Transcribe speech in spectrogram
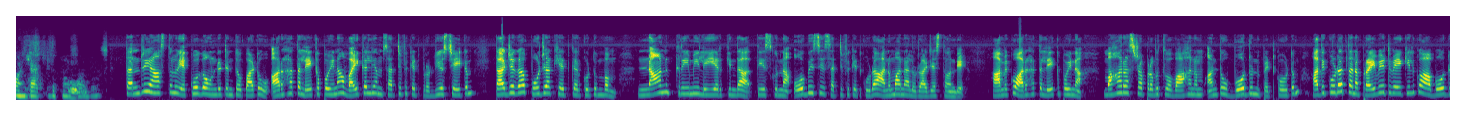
contact with my Oh. father. తండ్రి ఆస్తులు ఎక్కువగా ఉండటంతో పాటు అర్హత లేకపోయినా వైకల్యం సర్టిఫికెట్ ప్రొడ్యూస్ చేయటం తాజాగా పూజా ఖేద్కర్ కుటుంబం నాన్ క్రీమీ లేయర్ కింద తీసుకున్న ఓబీసీ సర్టిఫికెట్ కూడా అనుమానాలు రాజేస్తోంది. ఆమెకు అర్హత లేకపోయినా మహారాష్ట్ర ప్రభుత్వ వాహనం అంటూ బోర్డును పెట్టుకోవటం అది కూడా తన ప్రైవేట్ వెహికల్కు ఆ బోర్డు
